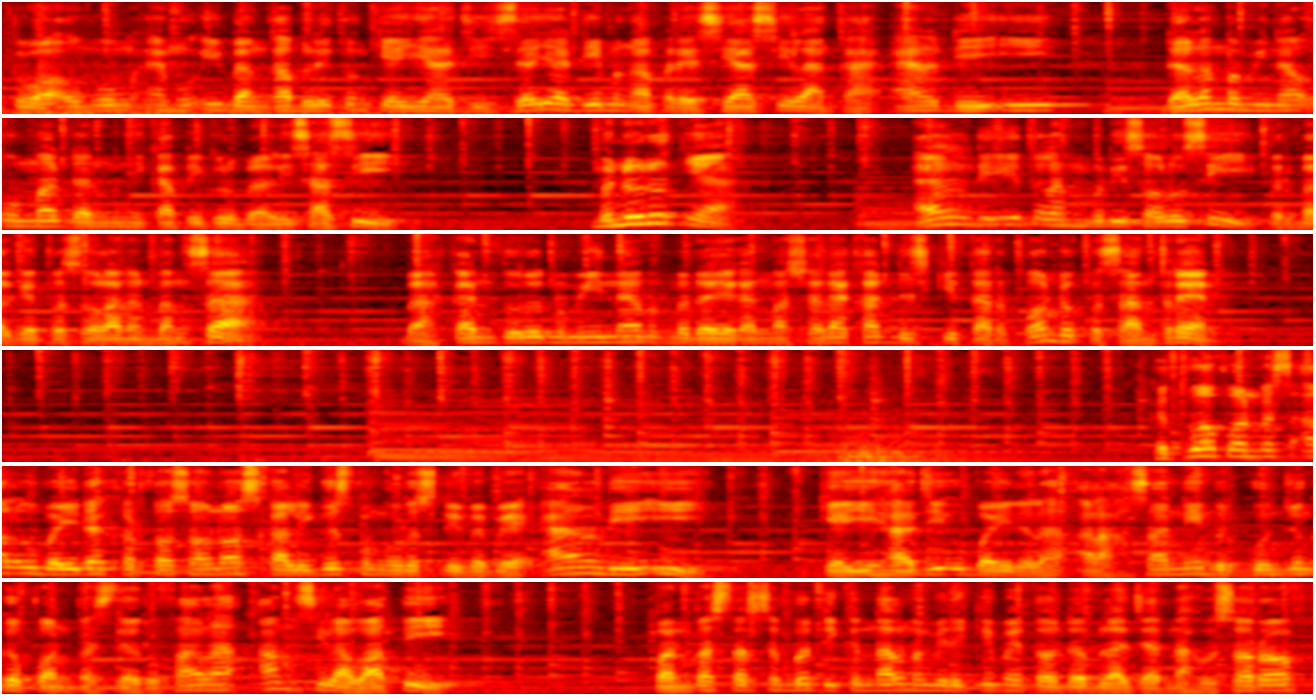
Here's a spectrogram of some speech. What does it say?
Ketua Umum MUI Bangka Belitung Kiai Haji Zayadi mengapresiasi langkah LDI dalam membina umat dan menyikapi globalisasi. Menurutnya, LDI telah memberi solusi berbagai persoalan bangsa, bahkan turut membina pemberdayaan masyarakat di sekitar pondok pesantren. Ketua Ponpes Al Ubaidah Kertosono sekaligus pengurus DPP LDI, Kiai Haji Ubaidillah Al Hasani berkunjung ke Ponpes Darufalah Amsilawati. Ponpes tersebut dikenal memiliki metode belajar Nahu Sorof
